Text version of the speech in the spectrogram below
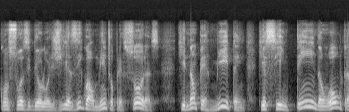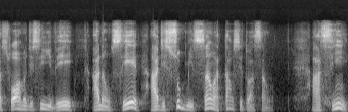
com suas ideologias igualmente opressoras, que não permitem que se entendam outras formas de se viver, a não ser a de submissão a tal situação. Assim,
